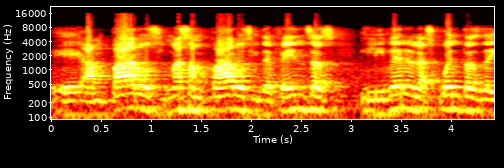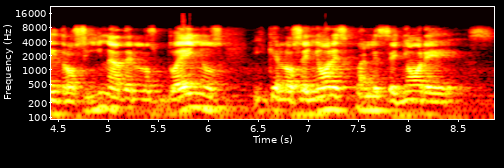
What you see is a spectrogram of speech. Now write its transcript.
eh, amparos y más amparos y defensas y liberen las cuentas de hidrocina de los dueños y que los señores, ¿cuáles señores?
